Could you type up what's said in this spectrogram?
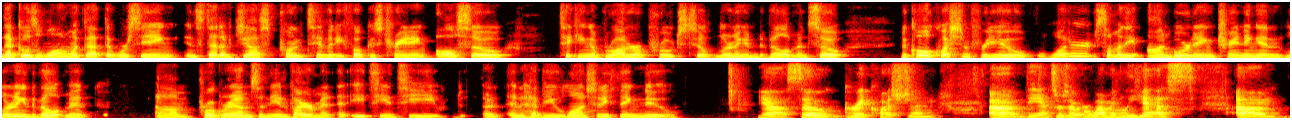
that goes along with that that we're seeing instead of just productivity focused training also taking a broader approach to learning and development so nicole question for you what are some of the onboarding training and learning and development um, programs and the environment at AT&T and, have you launched anything new? Yeah, so great question. Um, the answer is overwhelmingly yes. Um,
